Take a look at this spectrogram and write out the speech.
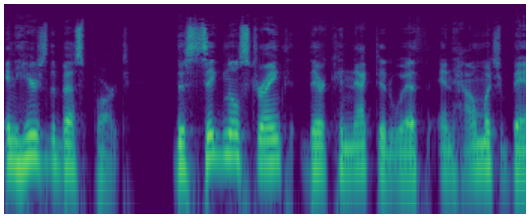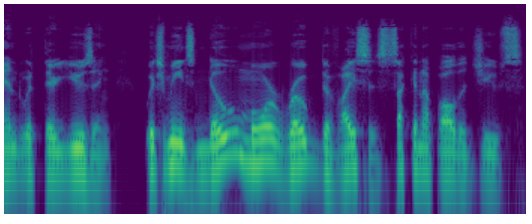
And here's the best part the signal strength they're connected with and how much bandwidth they're using, which means no more rogue devices sucking up all the juice.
